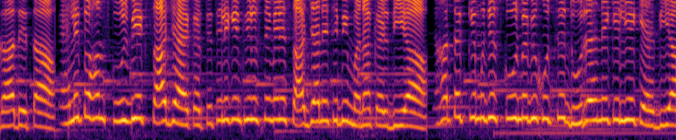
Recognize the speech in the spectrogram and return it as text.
भगा देता। पहले तो हम स्कूल भी एक साथ जाया करते थे, लेकिन फिर उसने मेरे साथ जाने से भी मना कर दिया। यहाँ तक कि मुझे स्कूल में भी खुद से दूर रहने के लिए कह दिया।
